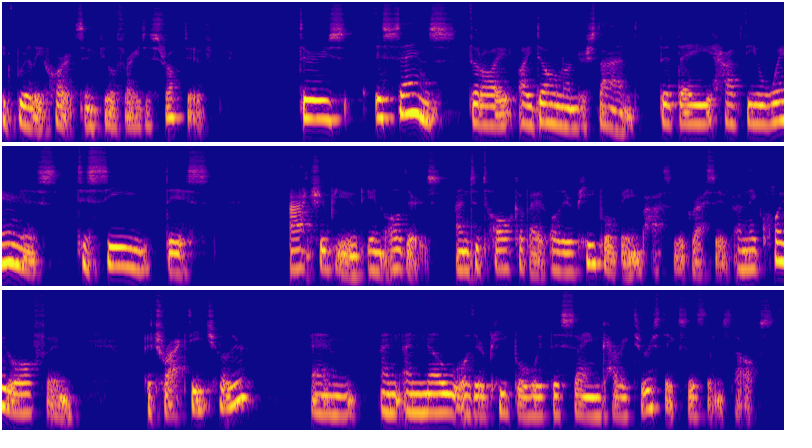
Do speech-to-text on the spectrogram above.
it really hurts and feels very destructive. There's a sense that I, I don't understand that they have the awareness to see this attribute in others and to talk about other people being passive aggressive. And they quite often attract each other um, and, and know other people with the same characteristics as themselves.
